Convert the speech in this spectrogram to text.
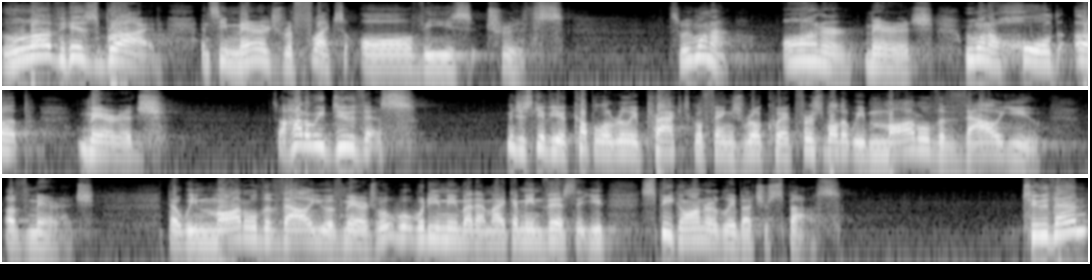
love his bride. And see, marriage reflects all these truths. So we want to honor marriage, we want to hold up marriage. So, how do we do this? Let me just give you a couple of really practical things, real quick. First of all, that we model the value of marriage. That we model the value of marriage. What, what, what do you mean by that, Mike? I mean this that you speak honorably about your spouse. To them,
